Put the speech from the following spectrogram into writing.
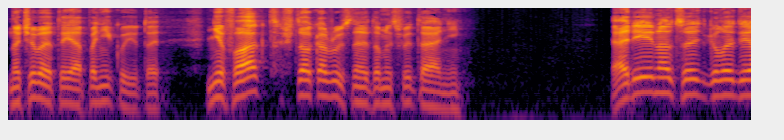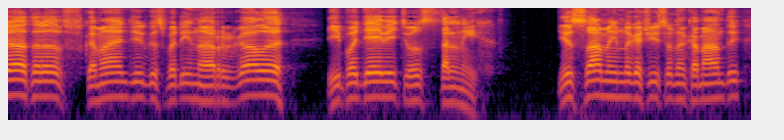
Но чего это я паникую-то? Не факт, что окажусь на этом испытании. Одиннадцать гладиаторов в команде господина Аргала и по девять у остальных. Из самой многочисленной команды —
